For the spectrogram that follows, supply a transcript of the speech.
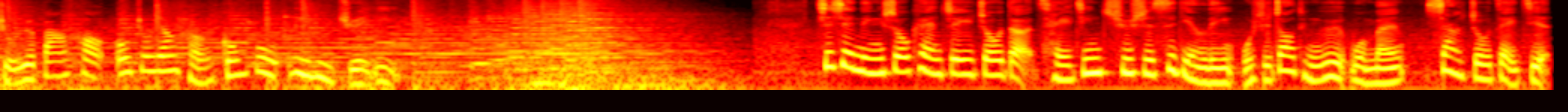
九月八号，欧洲央行公布利率决议。谢谢您收看这一周的财经趋势四点零，我是赵廷玉，我们下周再见。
